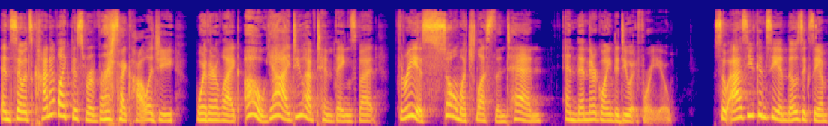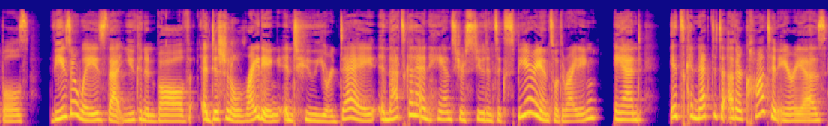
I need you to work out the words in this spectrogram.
And so it's kind of like this reverse psychology where they're like, oh, yeah, I do have 10 things, but Three is so much less than 10, and then they're going to do it for you. So, as you can see in those examples, these are ways that you can involve additional writing into your day, and that's going to enhance your students' experience with writing. And it's connected to other content areas,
